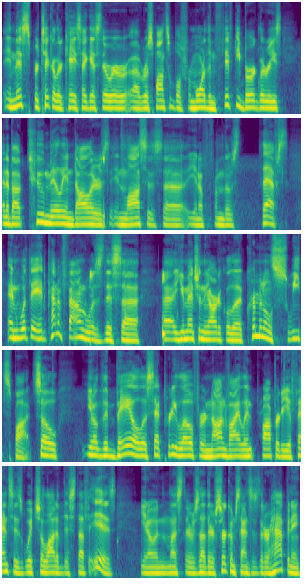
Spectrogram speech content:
In this particular case, I guess they were uh, responsible for more than 50 burglaries and about $2 million in losses, uh, you know, from those thefts. And what they had kind of found was this, uh, uh you mentioned the article, a criminal sweet spot. So you know, the bail is set pretty low for nonviolent property offenses, which a lot of this stuff is, you know, unless there's other circumstances that are happening.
